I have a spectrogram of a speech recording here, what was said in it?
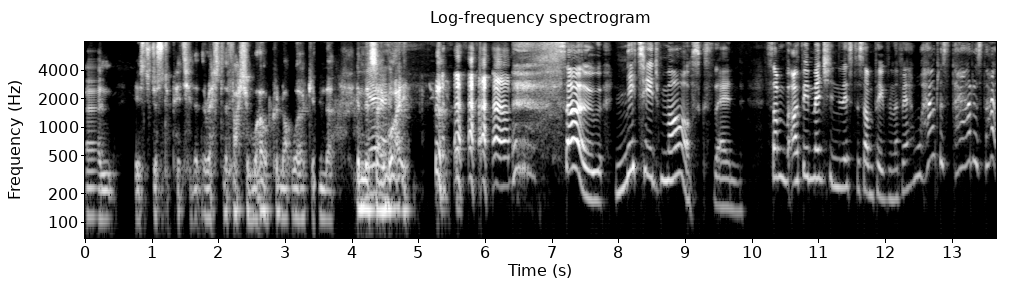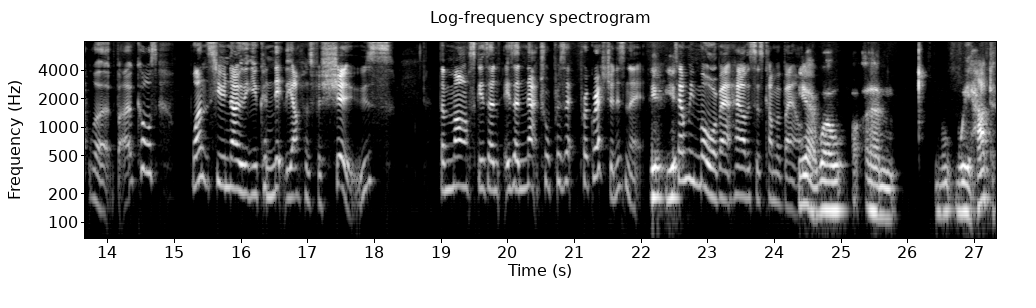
and it's just a pity that the rest of the fashion world could not work in the in the yeah. same way so knitted masks then some I've been mentioning this to some people and they're like, well, how does how does that work? But of course, once you know that you can knit the uppers for shoes, the mask is a is a natural pro- progression, isn't it? Tell me more about how this has come about. Yeah, well, um, we had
